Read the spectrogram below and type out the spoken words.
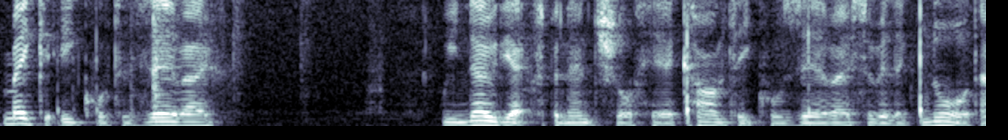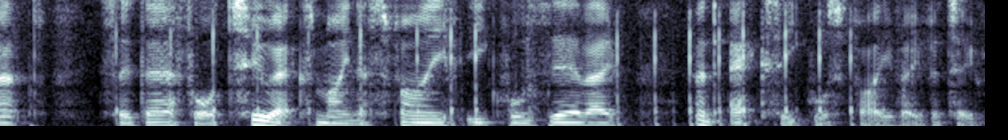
make it equal to 0. We know the exponential here can't equal 0, so we'll ignore that. So therefore 2x minus 5 equals 0 and x equals 5 over 2.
